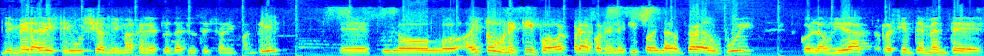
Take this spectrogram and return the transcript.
de mera distribución de imágenes de explotación sexual infantil, eh, pero hay todo un equipo ahora con el equipo de la doctora Dupuy, con la unidad recientemente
